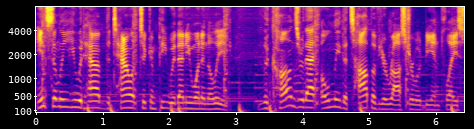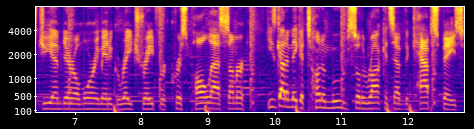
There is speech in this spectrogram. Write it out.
Instantly, you would have the talent to compete with anyone in the league. The cons are that only the top of your roster would be in place. GM Daryl Morey made a great trade for Chris Paul last summer. He's got to make a ton of moves so the Rockets have the cap space.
